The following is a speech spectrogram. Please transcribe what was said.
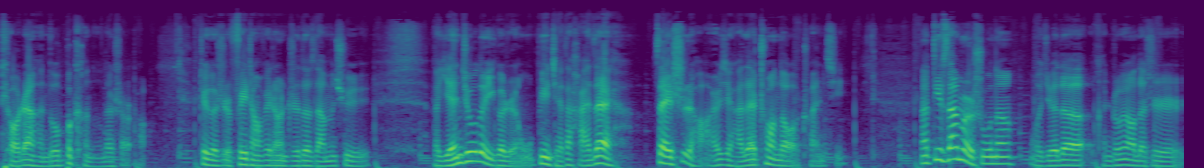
挑战很多不可能的事儿哈，这个是非常非常值得咱们去研究的一个人物，并且他还在在世哈，而且还在创造传奇。那第三本书呢？我觉得很重要的是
